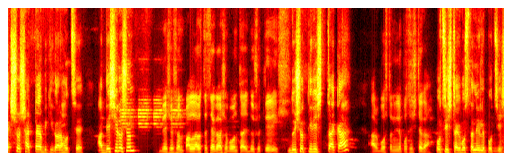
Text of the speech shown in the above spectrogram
একশো ষাট টাকা বিক্রি করা হচ্ছে। আর দেশি রসুন? দেড়শো সন পাল্লা বেচতেছে এগারোশো পঞ্চাশ দুশো তিরিশ। দুইশো তিরিশ টাকা। আর বস্তা নিলে পঁচিশ টাকা। পঁচিশ টাকা বস্তা নিলে পঁচিশ।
